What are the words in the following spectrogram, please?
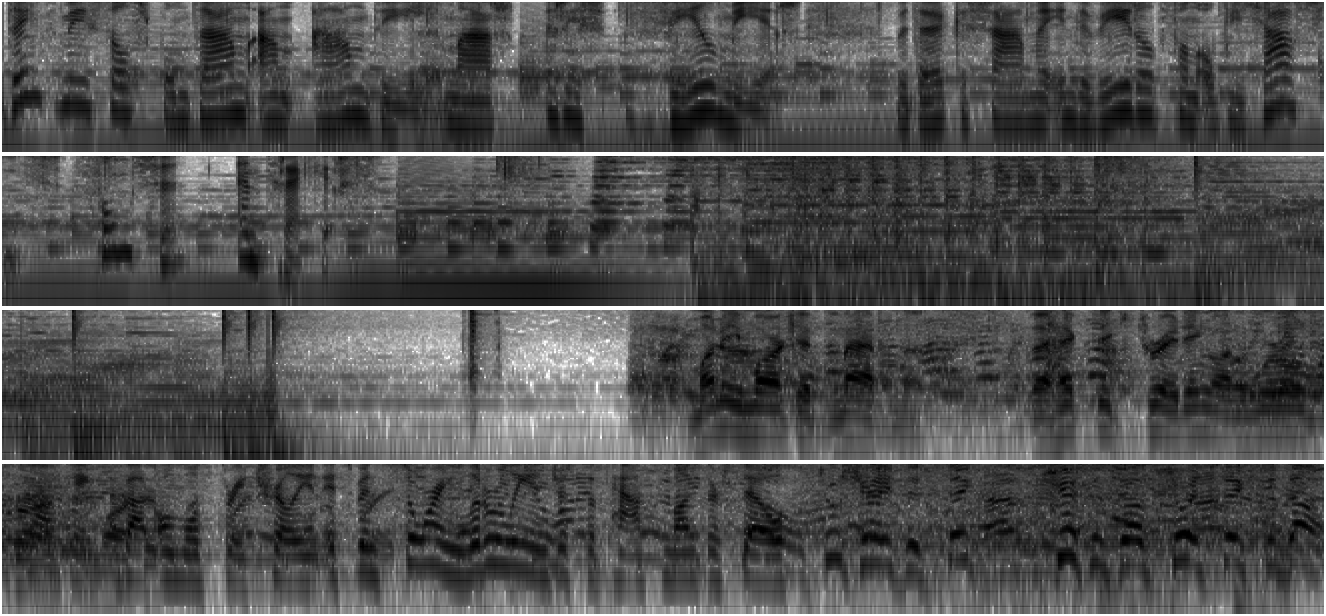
denkt meestal spontaan aan aandelen, maar er is veel meer. We duiken samen in de wereld van obligaties, fondsen en trekkers. Money market madness. The hectic trading on world currency talking about markets. almost three trillion. It's been soaring literally in just the past month or so. Two trades at six. Houston sells two at six to down.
